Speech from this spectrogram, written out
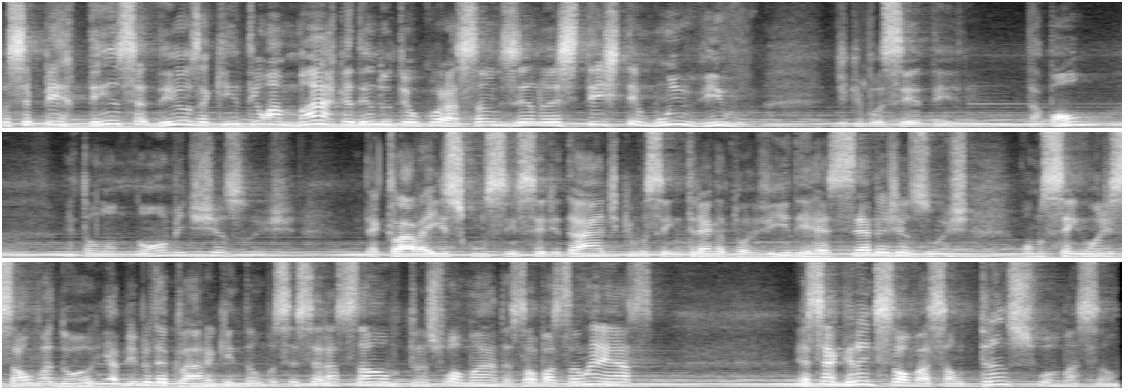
você pertence a Deus. Aqui tem uma marca dentro do teu coração dizendo esse testemunho vivo de que você é dele. Tá bom? Então, no nome de Jesus, declara isso com sinceridade, que você entrega a tua vida e recebe a Jesus como Senhor e Salvador. E a Bíblia declara que então você será salvo, transformado. A salvação é essa. Essa é a grande salvação, transformação,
